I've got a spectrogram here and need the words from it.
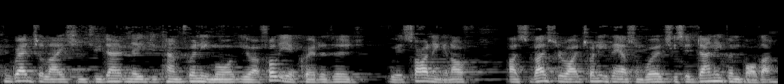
Congratulations, you don't need to come to any more. You are fully accredited. We're signing it off. I was supposed to write 20,000 words. She said, don't even bother.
